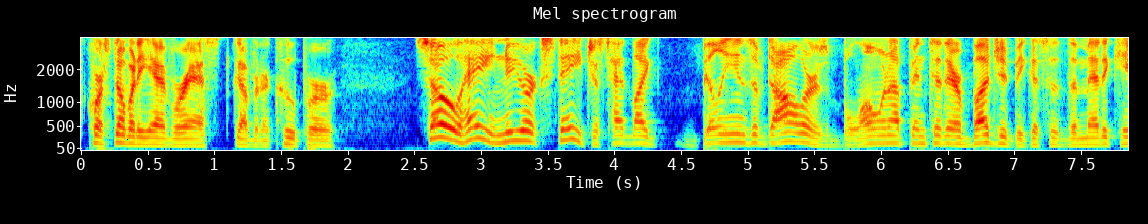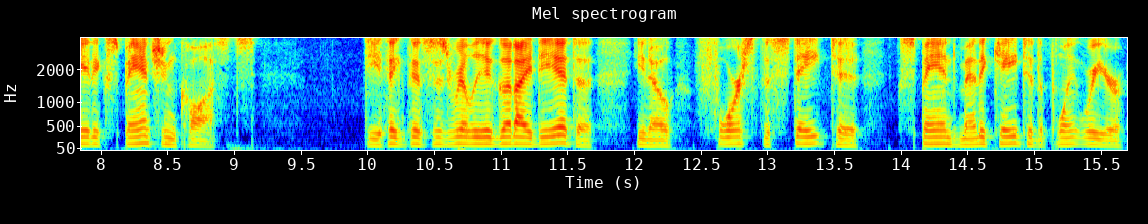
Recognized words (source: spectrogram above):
Of course, nobody ever asked Governor Cooper, so, hey, New York State just had like billions of dollars blown up into their budget because of the Medicaid expansion costs. Do you think this is really a good idea to, you know, force the state to expand Medicaid to the point where you're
